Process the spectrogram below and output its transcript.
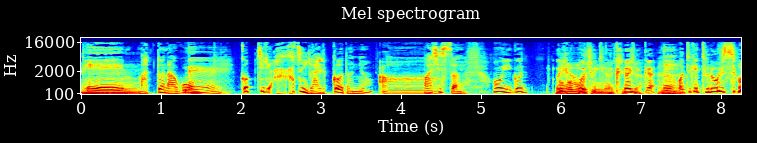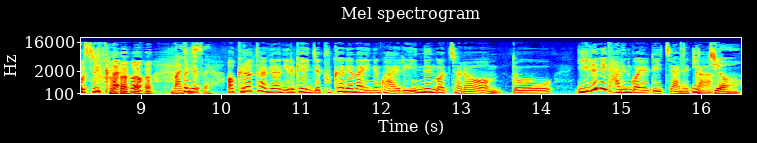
배의 음. 맛도 나고, 네. 껍질이 아주 얇거든요. 아. 맛있어요. 어, 이거 먹어보고 싶네요. 그러니까 네. 어떻게 들어올 수 없을까요? 맛있어요. 어, 그렇다면 이렇게 이제 북한에만 있는 과일이 있는 것처럼 또 이름이 다른 과일도 있지 않을까? 있죠.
